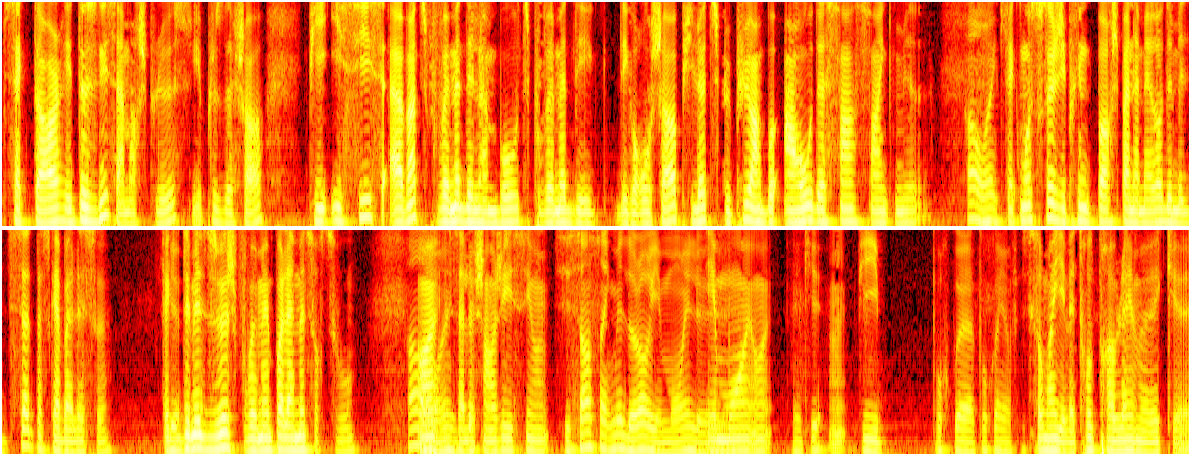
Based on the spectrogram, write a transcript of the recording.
secteur. Les États-Unis, ça marche plus. Il y a plus de chars. Puis ici, avant, tu pouvais mettre des Lambo, tu pouvais mettre des, des gros chars. Puis là, tu peux plus en, bas, en haut de 105 000. Ah ouais, ok. Fait que moi, c'est pour ça que j'ai pris une Porsche Panamera 2017 parce qu'elle valait ça. Fait que Ok. 2018, je pouvais même pas la mettre sur Turo. Ah ouais, ouais, ça l'a changé ici. Ouais. C'est 105 000 et moins le. Et moins, ouais. OK. Puis pourquoi, pourquoi ils ont fait ça? Sûrement, il y avait trop de problèmes avec euh,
